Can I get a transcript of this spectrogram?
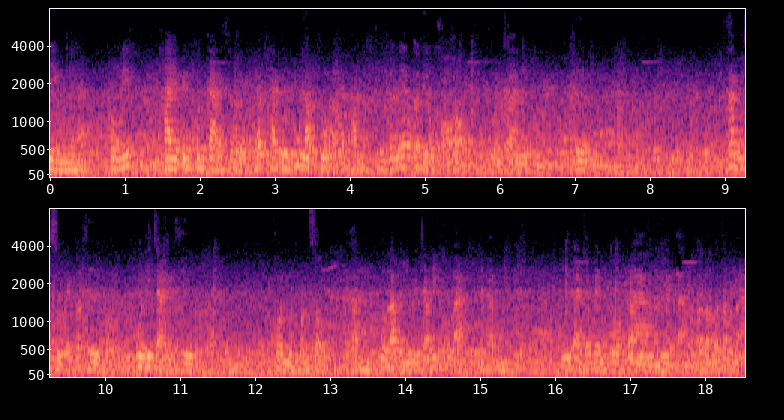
จริงเนะฮะตรงนี้ใครเป็นคนจ่ายสวยและใครเป็นผู้รับสวยนะครับคือเรื่องนี้ก็เดี๋ยวขอผลการคือถ้ามีสวยก็คือผู้ที่จ่ายก็คือคนขนส่งนะครับ ผู้รับอาจจะเป็นเจ้าหน้าที่ของรัฐนะครับ หรืออาจจะเป็นตัวกลางอะไรต่างๆเพราะเราก็ต้องมา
